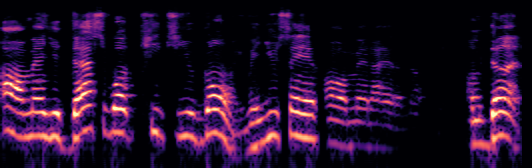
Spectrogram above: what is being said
Oh man, you that's what keeps you going. When you saying, Oh man, I had enough of this. I'm done.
